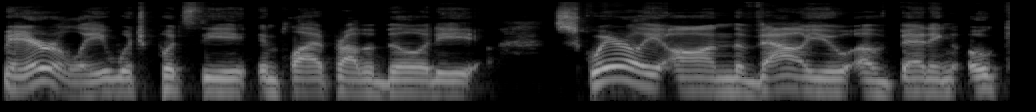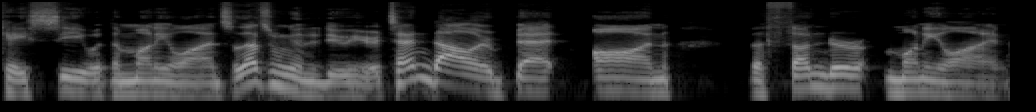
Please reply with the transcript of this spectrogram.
barely, which puts the implied probability squarely on the value of betting OKC with the money line. So that's what I'm going to do here: ten dollar bet on the Thunder money line.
